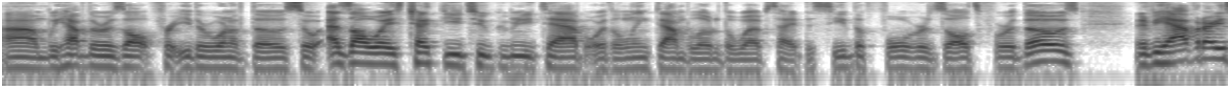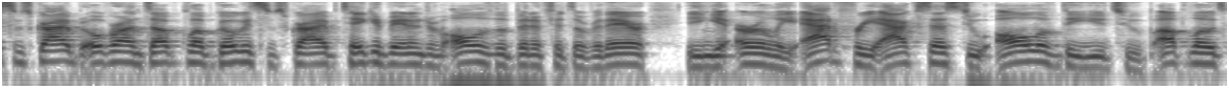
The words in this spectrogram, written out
um, we have the result for either one of those. So as always, check the YouTube community tab or the link down below to the website to see the full results for those. And if you haven't already subscribed over on Dub Club, go get subscribed. Take advantage of all of the benefits over there. You can get early ad-free access to all of the YouTube uploads.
